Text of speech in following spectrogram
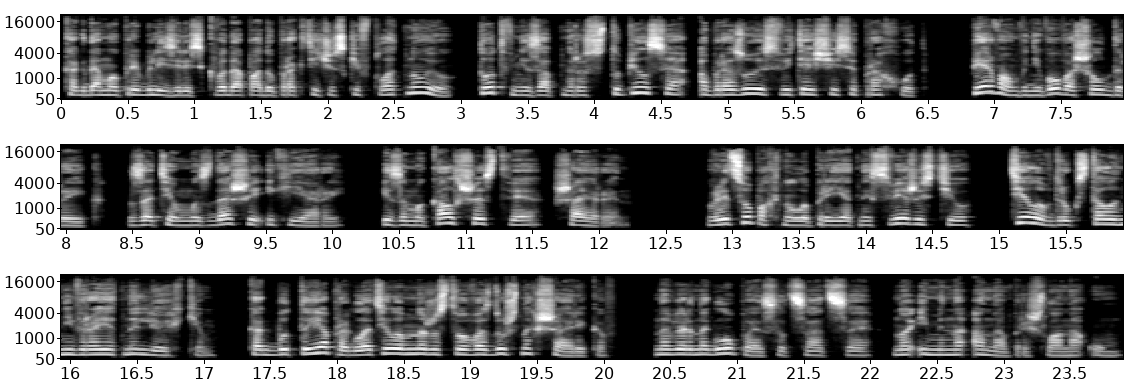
Когда мы приблизились к водопаду практически вплотную, тот внезапно расступился, образуя светящийся проход. Первым в него вошел Дрейк, затем мы с Дашей и Кьярой, и замыкал шествие Шайрен. В лицо пахнуло приятной свежестью, тело вдруг стало невероятно легким, как будто я проглотила множество воздушных шариков. Наверное, глупая ассоциация, но именно она пришла на ум.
